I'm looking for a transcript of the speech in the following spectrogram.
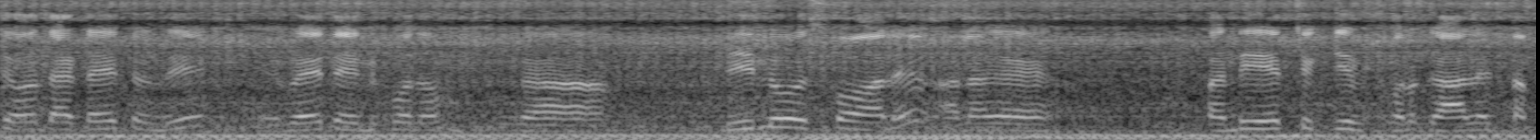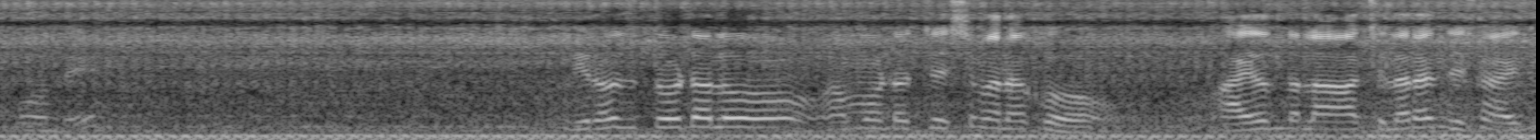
సెవెన్ థర్టీ అవుతుంది. ఇప్పుడైతే వెళ్ళిపోదాం. ఇంకా నీళ్ళు వేసుకోవాలి అలాగే బండి ఎయిర్ చెక్ చేసుకోవాలి. గాలి అయితే తక్కువ ఉంది. ఈరోజు టోటల్ అమౌంట్ వచ్చేసి మనకు ఐదు వందల చిల్లర చేసిన ఐదు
